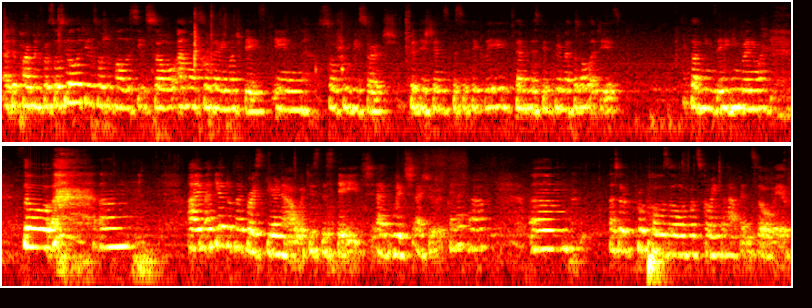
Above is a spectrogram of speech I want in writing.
a department for sociology and social policy, so I'm also very much based in social research traditions, specifically feminist queer methodologies if that means anything to anyone. So um, I'm at the end of my first year now, which is the stage at which I should kind of have um, a sort of proposal of what's going to happen. So if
